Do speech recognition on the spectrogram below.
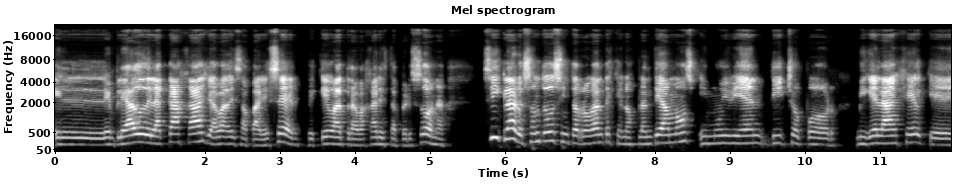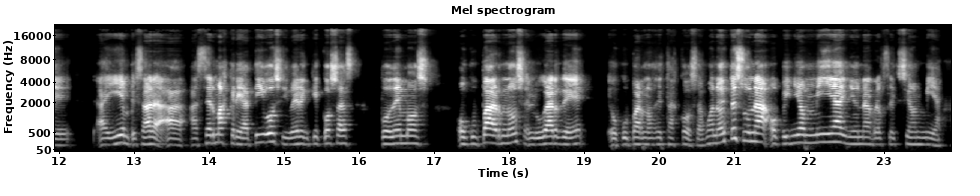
empleado de la caja ya va a desaparecer, ¿de qué va a trabajar esta persona? Sí, claro, son todos interrogantes que nos planteamos y muy bien dicho por Miguel Ángel, que ahí empezar a, a ser más creativos y ver en qué cosas podemos ocuparnos en lugar de ocuparnos de estas cosas. Bueno, esta es una opinión mía y una reflexión mía,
